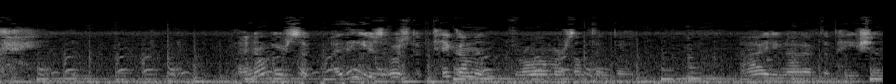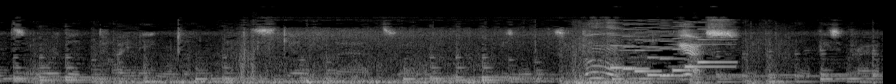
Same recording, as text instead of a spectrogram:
Okay. I know you're so. I think you're supposed to pick them and throw them or something, but I do not have the patience or the timing or the skill for that. So I'm just gonna this. Boom! Yes. Little piece of crap.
